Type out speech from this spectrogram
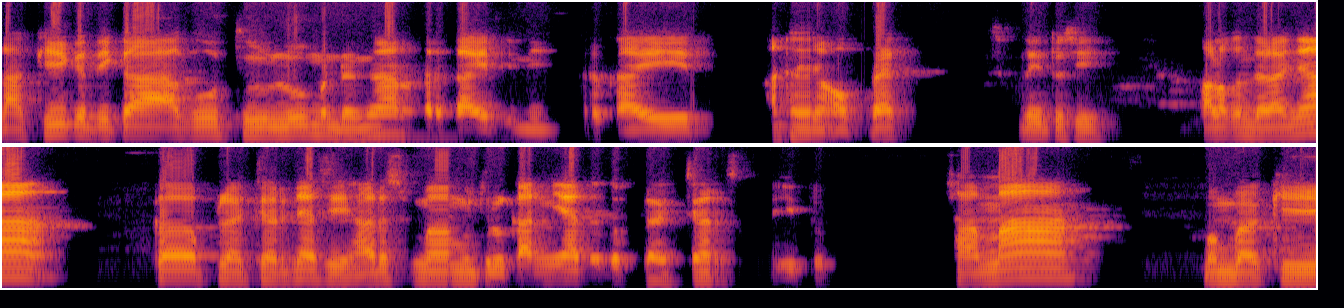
lagi ketika aku dulu mendengar terkait ini, terkait adanya oprek seperti itu sih. Kalau kendalanya ke belajarnya sih harus memunculkan niat untuk belajar seperti itu. Sama membagi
